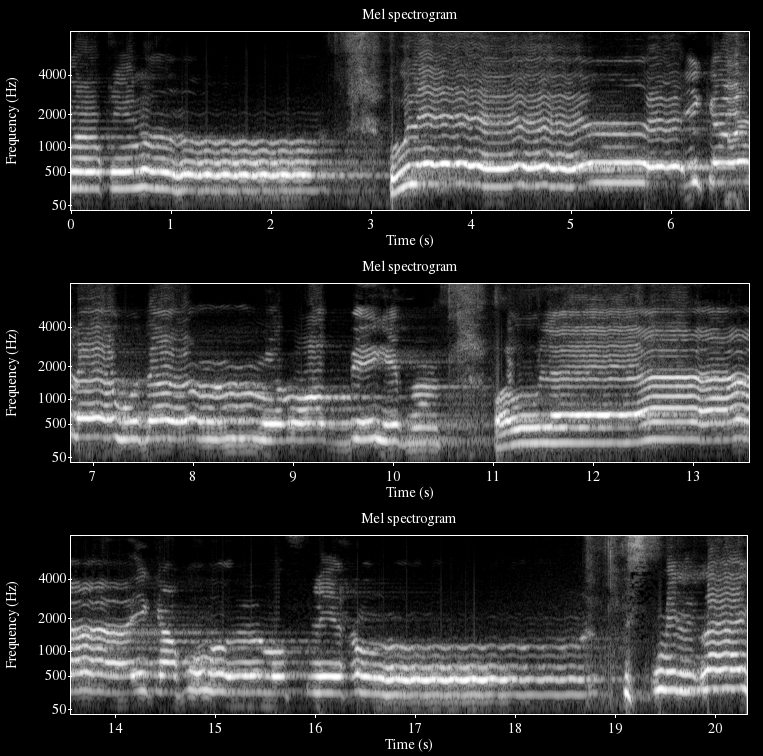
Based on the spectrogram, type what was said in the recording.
يوقنون. أولئك على هدى من ربهم وأولئك هم المفلحون. بسم الله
